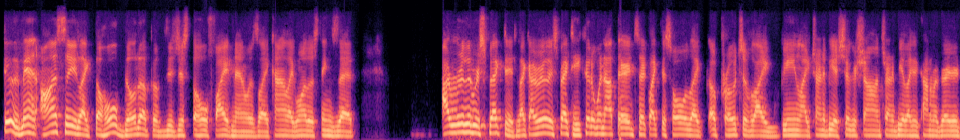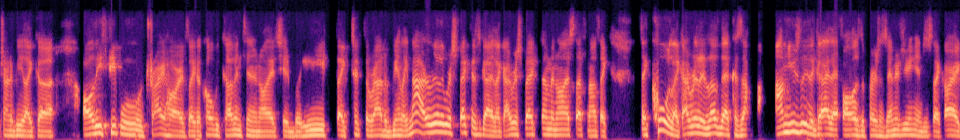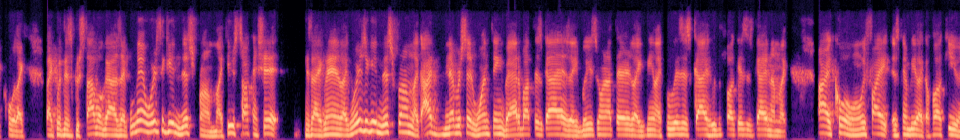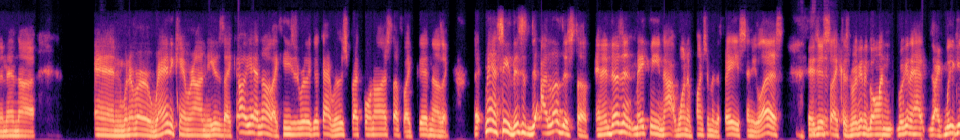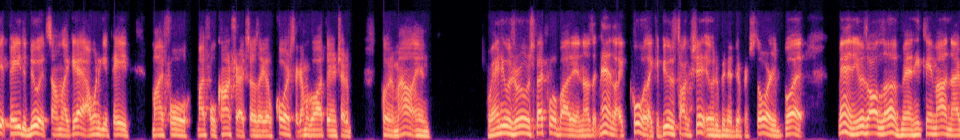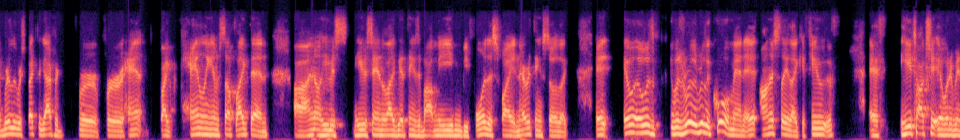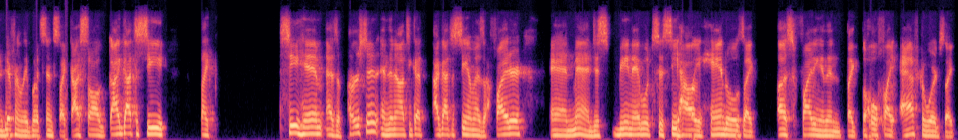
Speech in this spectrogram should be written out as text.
Dude, man, honestly, like the whole buildup of the, just the whole fight, man, was like kind of like one of those things that I really respected. Like I really respected. He could have went out there and took like this whole like approach of like being like trying to be a Sugar Sean, trying to be like a Conor McGregor, trying to be like uh all these people who try hards, like a Colby Covington and all that shit. But he like took the route of being like, nah, I really respect this guy. Like I respect them and all that stuff. And I was like, it's like cool. Like I really love that because I'm usually the guy that follows the person's energy and just like, all right, cool. Like, like with this Gustavo guy, I was like, well, man, where's he getting this from? Like, he was talking shit. He's like, man, like, where's he getting this from? Like, I never said one thing bad about this guy. He's like, but he's going out there, like, being like, who is this guy? Who the fuck is this guy? And I'm like, all right, cool. When we fight, it's gonna be like a fuck you. And then, uh, and whenever Randy came around, he was like, "Oh yeah, no, like he's a really good guy, really respectful and all that stuff, like good." And I was like, "Man, see, this is I love this stuff, and it doesn't make me not want to punch him in the face any less. It's just like because we're gonna go on, we're gonna have like we get paid to do it, so I'm like, yeah, I want to get paid my full my full contract. So I was like, of course, like I'm gonna go out there and try to put him out, and Randy was real respectful about it, and I was like, man, like cool, like if he was talking shit, it would have been a different story, but man, he was all love, man. He came out, and I really respect the guy for for for hand, like handling himself like that. And uh, I know he was he was saying a lot of good things about me even before this fight and everything. So like it it, it was it was really really cool, man. It honestly like if you if if he talked shit, it would have been differently. But since like I saw I got to see like see him as a person, and then I got I got to see him as a fighter. And man, just being able to see how he handles like us fighting, and then like the whole fight afterwards, like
